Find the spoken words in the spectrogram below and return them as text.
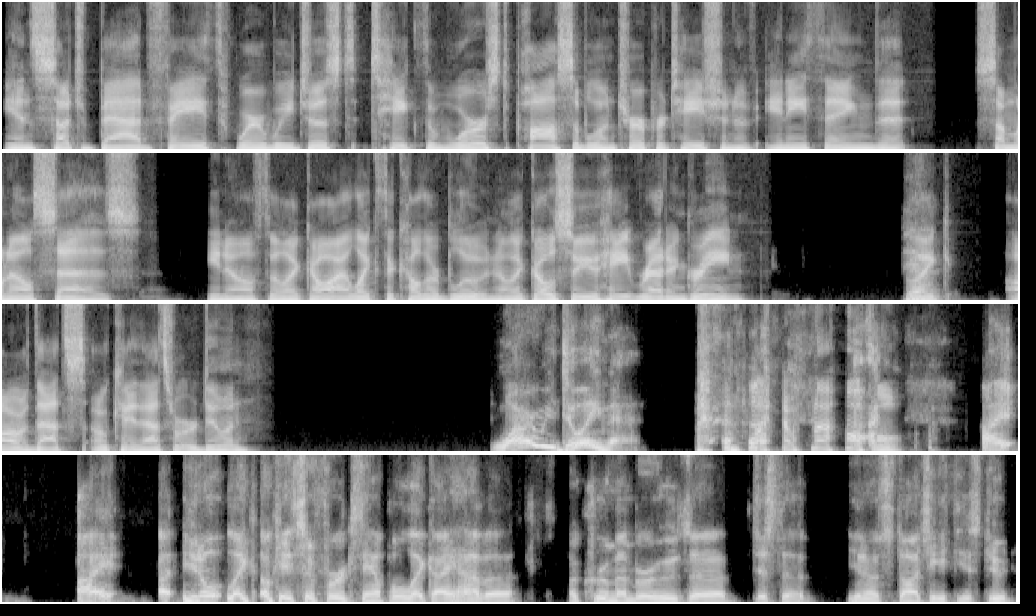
in such bad faith where we just take the worst possible interpretation of anything that someone else says. You know, if they're like, "Oh, I like the color blue," and they're like, "Oh, so you hate red and green?" Yeah. Like, oh, that's okay. That's what we're doing. Why are we doing that? I don't know. I, I, uh, you know, like, okay, so for example, like I have a, a crew member who's a, just a, you know, staunch atheist dude.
